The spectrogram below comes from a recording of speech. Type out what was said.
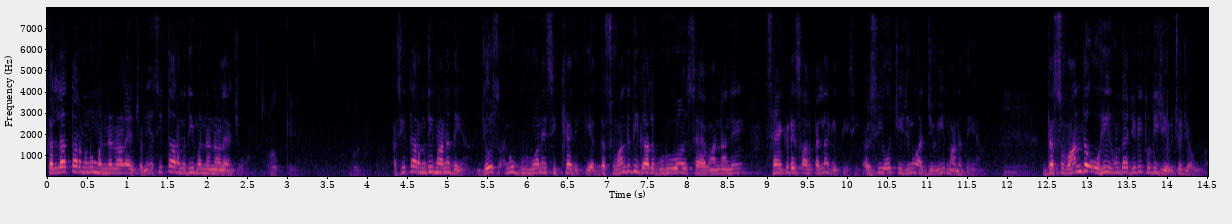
ਕੱਲਾ ਧਰਮ ਨੂੰ ਮੰਨਣ ਵਾਲਿਆਂ ਚੋਂ ਨਹੀਂ ਅਸੀਂ ਧਰਮ ਦੀ ਮੰਨਣ ਵਾਲਿਆਂ ਚੋਂ ਹਾਂ। ਓਕੇ। ਅਸੀਂ ਧਰਮ ਦੀ ਮੰਨਦੇ ਹਾਂ। ਜੋ ਸਾਨੂੰ ਗੁਰੂਆਂ ਨੇ ਸਿੱਖਿਆ ਦਿੱਤੀ ਹੈ ਦਸਵੰਧ ਦੀ ਗੱਲ ਗੁਰੂ ਸਾਹਿਬਾਨਾਂ ਨੇ ਸੈਂਕੜੇ ਸਾਲ ਪਹਿਲਾਂ ਕੀਤੀ ਸੀ। ਅਸੀਂ ਉਹ ਚੀਜ਼ ਨੂੰ ਅੱਜ ਵੀ ਮੰਨਦੇ ਹਾਂ। ਦਸਵੰਧ ਉਹੀ ਹੁੰਦਾ ਜਿਹੜੀ ਤੁਹਾਡੀ ਜੇਬ 'ਚੋਂ ਜਾਊਗਾ।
